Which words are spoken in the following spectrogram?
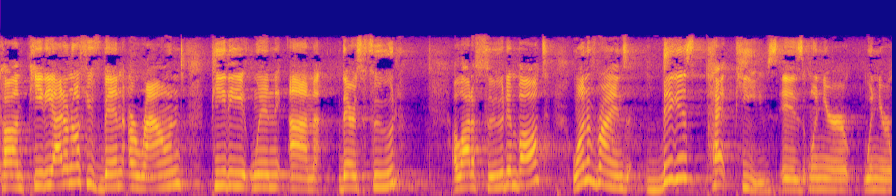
call him Petey. I don't know if you've been around Petey when um, there's food, a lot of food involved. One of Brian's biggest pet peeves is when you're when you're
